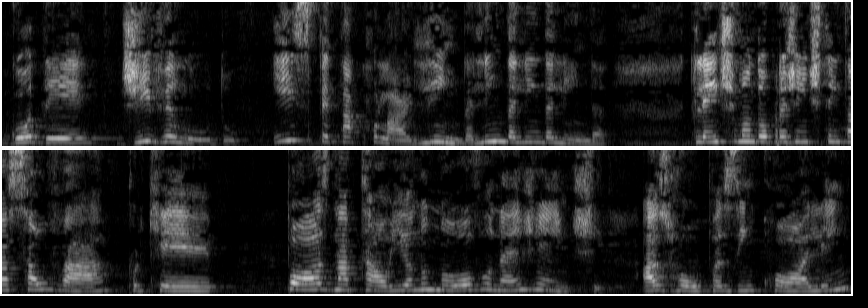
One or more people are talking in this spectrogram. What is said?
godê, de veludo. Espetacular, linda, linda, linda, linda. Cliente mandou pra gente tentar salvar, porque pós-Natal e Ano Novo, né, gente? As roupas encolhem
